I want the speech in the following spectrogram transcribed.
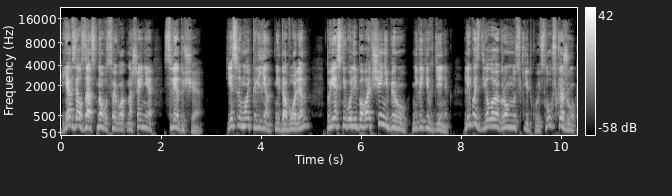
Я взял за основу своего отношения следующее. Если мой клиент недоволен, то я с него либо вообще не беру никаких денег, либо сделаю огромную скидку и вслух скажу,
